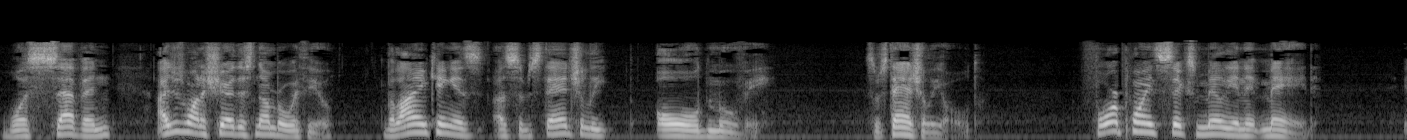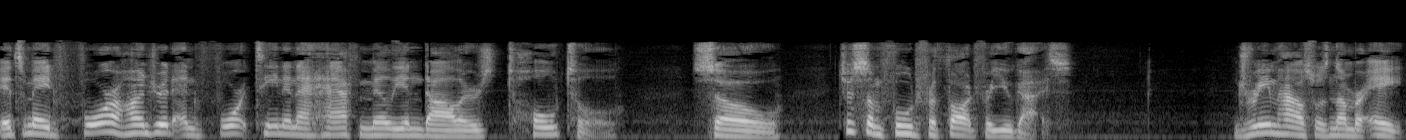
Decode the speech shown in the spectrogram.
was seven. I just want to share this number with you. The Lion King is a substantially old movie. Substantially old. 4.6 million it made. It's made 414 and a half million dollars total. So, just some food for thought for you guys. Dreamhouse was number 8.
